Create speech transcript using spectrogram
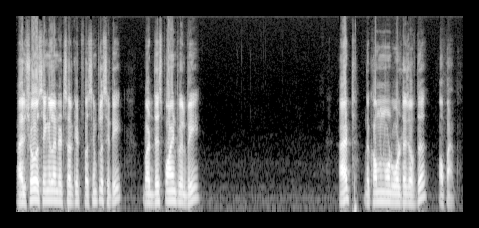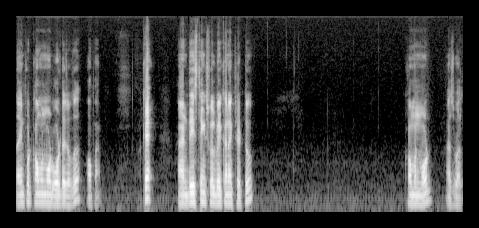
I will show a single ended circuit for simplicity, but this point will be at the common mode voltage of the op amp, the input common mode voltage of the op amp okay and these things will be connected to common mode as well.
